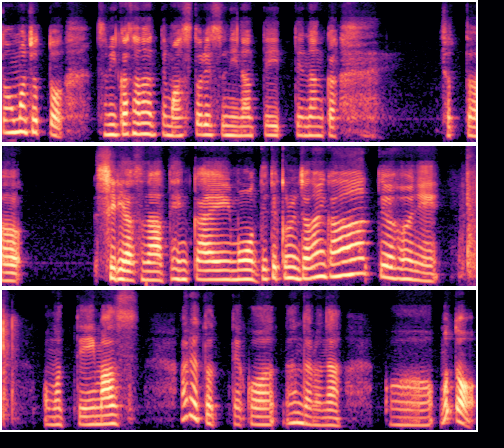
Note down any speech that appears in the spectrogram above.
藤もちょっと積み重なってまあストレスになっていってなんかちょっとシリアスな展開も出てくるんじゃないかなっていうふうに思っています。アルトってこうなんだろうなこう元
